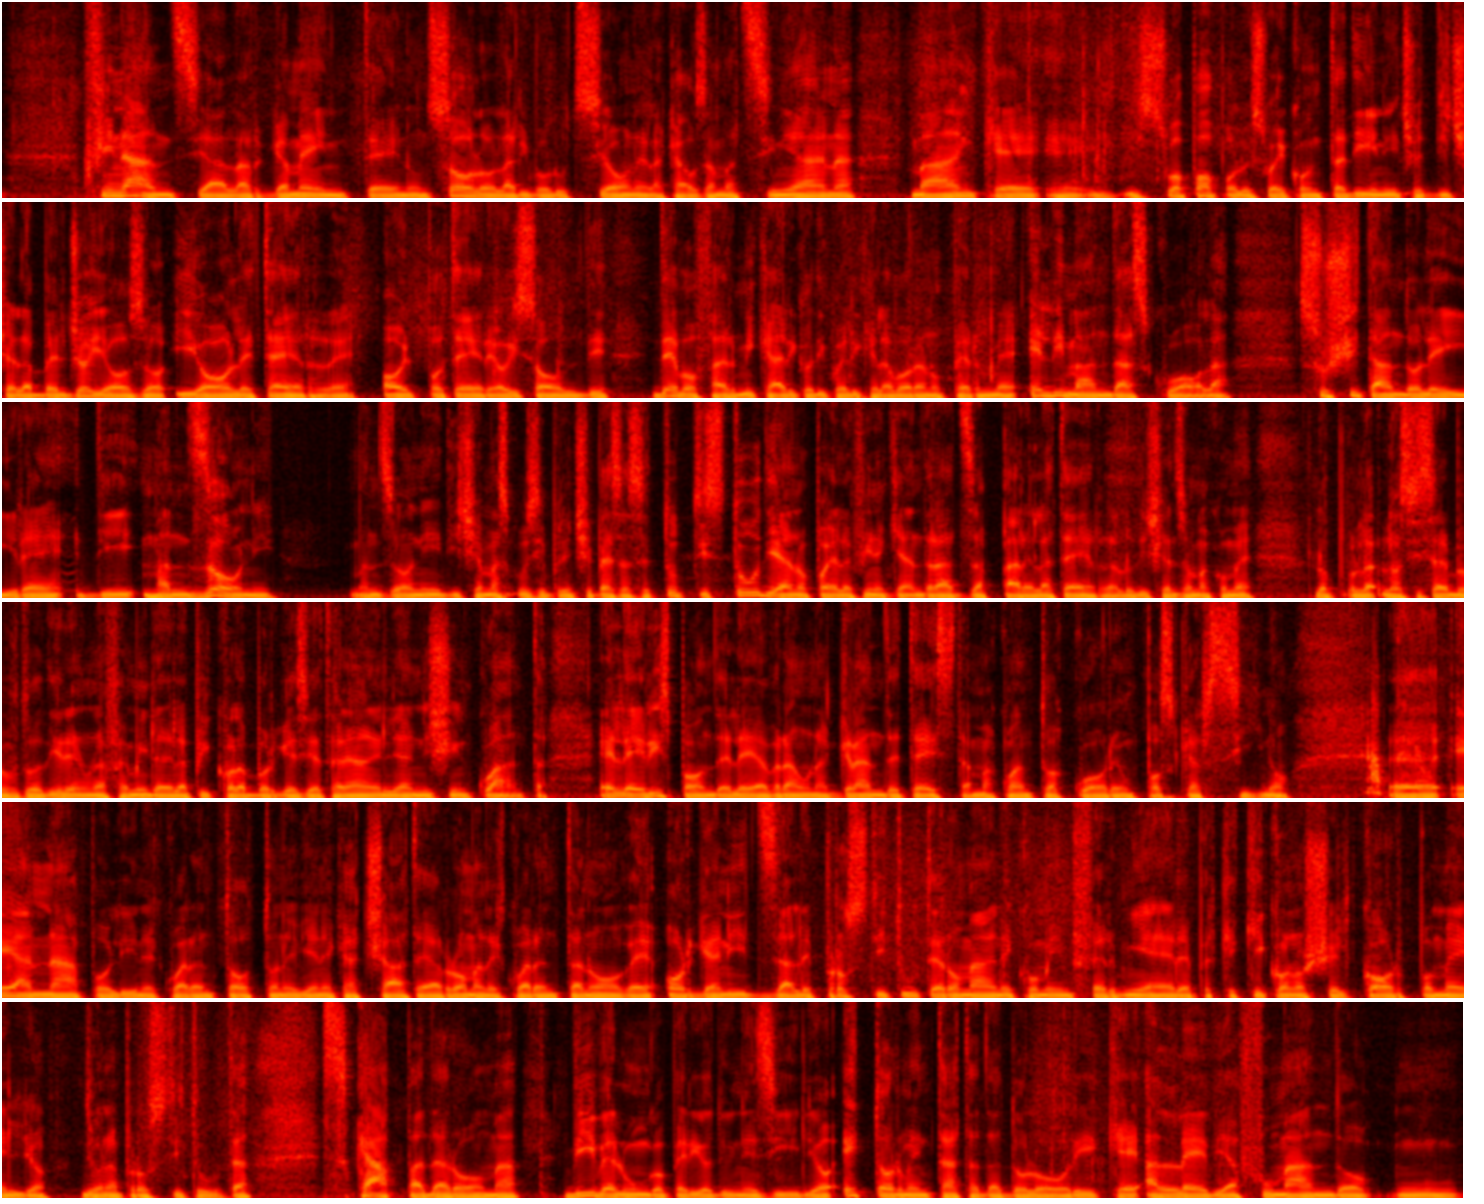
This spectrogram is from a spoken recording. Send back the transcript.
finanzia largamente non solo la rivoluzione, la causa mazziniana, ma anche eh, il, il, suo popolo, i suoi contadini, cioè dice la Belgioioso, io ho le terre, ho il potere, ho i soldi, devo farmi carico di quelli che lavorano per me. E li manda a scuola suscitando le ire di Manzoni, Manzoni dice ma scusi principessa se tutti studiano poi alla fine chi andrà a zappare la terra? Lo dice insomma come lo, lo, si sarebbe potuto dire in una famiglia della piccola borghesia italiana negli anni 50 e lei risponde lei avrà una grande testa ma quanto a cuore un po' scarsino. Ah, eh, e a Napoli nel 48 ne viene cacciata e a Roma nel 49 organizza le prostitute romane come infermiere perché chi conosce il corpo meglio di una prostituta? Scappa da Roma vive lungo periodo in esilio è tormentata da dolori che allevia fumando mh, mm,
